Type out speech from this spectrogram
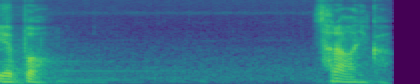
예뻐. 사랑하니까.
